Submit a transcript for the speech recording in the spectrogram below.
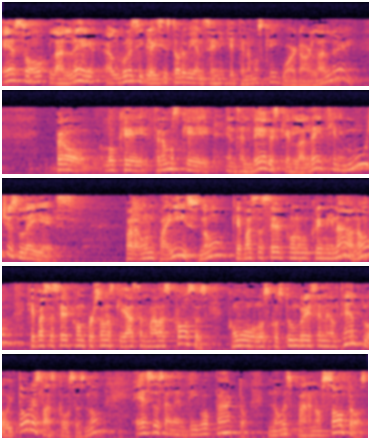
eso, la ley, algunas iglesias todavía enseñan que tenemos que guardar la ley. Pero lo que tenemos que entender es que la ley tiene muchas leyes para un país, ¿no? ¿Qué vas a hacer con un criminal, ¿no? ¿Qué vas a hacer con personas que hacen malas cosas? Como los costumbres en el templo y todas las cosas, ¿no? Eso es el antiguo pacto, no es para nosotros.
